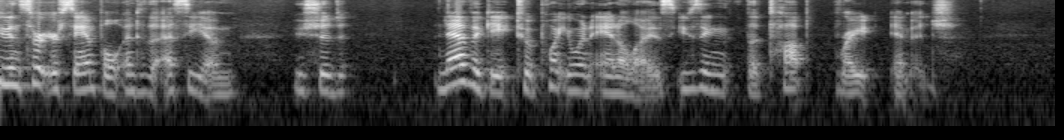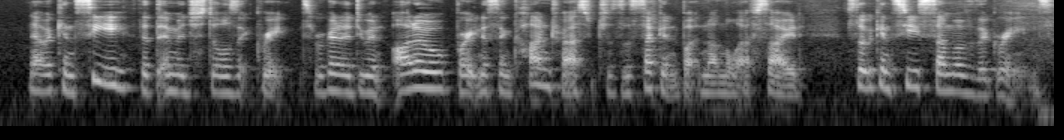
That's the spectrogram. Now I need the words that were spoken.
you insert your sample into the SEM, you should navigate to a point you want to analyze using the top right image. Now we can see that the image still isn't great, so we're going to do an auto brightness and contrast, which is the second button on the left side, so that we can see some of the grains.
